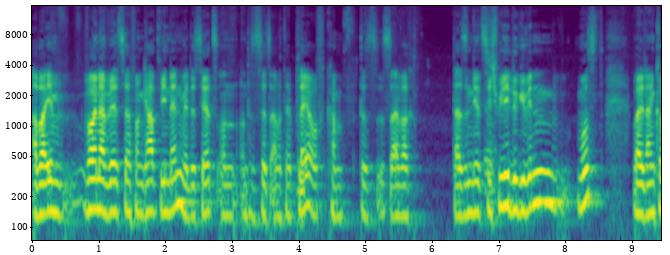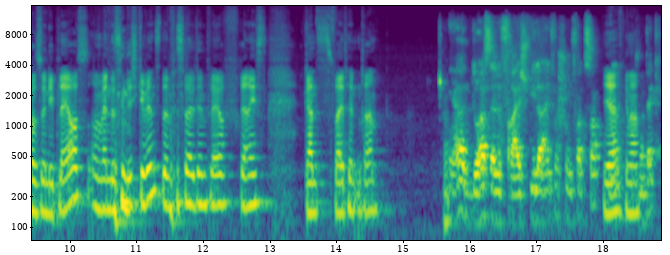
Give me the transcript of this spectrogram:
Aber eben, vorhin haben wir jetzt davon gehabt, wie nennen wir das jetzt? Und, und das ist jetzt einfach der Playoff-Kampf. Das ist einfach, da sind jetzt ja. die Spiele, die du gewinnen musst, weil dann kommst du in die Playoffs und wenn du sie nicht gewinnst, dann bist du halt im Playoff-Rennings ganz weit hinten dran. Ja, du hast deine Freispiele einfach schon verzockt. Ja, ne? genau. Weg.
